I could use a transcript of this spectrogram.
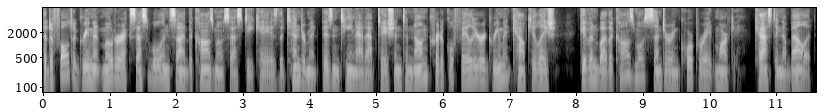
The default agreement motor accessible inside the Cosmos SDK is the Tendermint Byzantine adaptation to non critical failure agreement calculation, given by the Cosmos Center Incorporate marking, casting a ballot,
